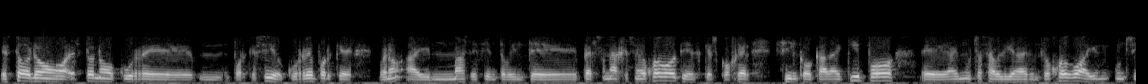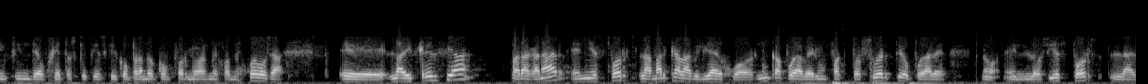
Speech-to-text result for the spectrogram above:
Esto no, esto no ocurre mm, porque sí, ocurre porque, bueno, hay más de 120 personajes en el juego, tienes que escoger cinco cada equipo, eh, hay muchas habilidades dentro del juego, hay un sinfín de objetos que tienes que ir comprando conforme vas mejorando el juego, o sea, eh, la diferencia para ganar en eSports la marca la habilidad del jugador. Nunca puede haber un factor suerte o puede haber... No, en los eSports la,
